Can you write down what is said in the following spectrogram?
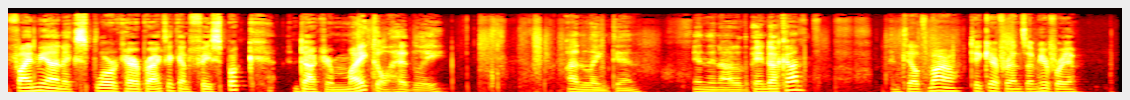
Find me on Explore Chiropractic on Facebook, Dr. Michael Headley on LinkedIn, and then outofthepain.com. Until tomorrow, take care, friends. I'm here for you.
